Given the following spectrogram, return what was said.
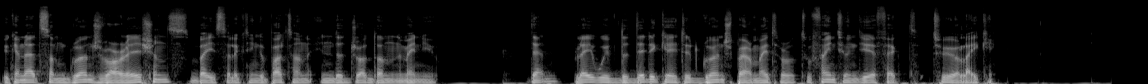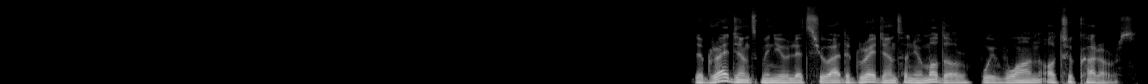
You can add some grunge variations by selecting a pattern in the drop-down menu. Then play with the dedicated grunge parameter to fine-tune the effect to your liking. The gradient menu lets you add a gradient on your model with one or two colors.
